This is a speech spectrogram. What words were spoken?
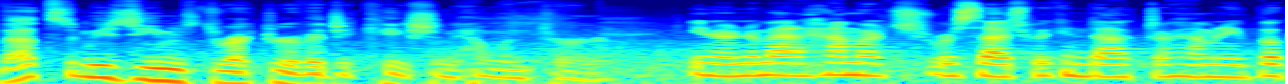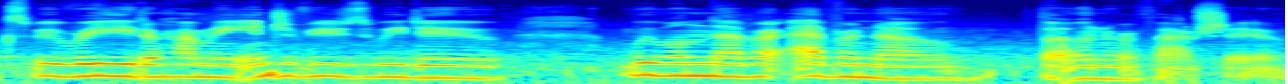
That's the museum's director of education, Helen Turner. You know, no matter how much research we conduct, or how many books we read, or how many interviews we do, we will never ever know the owner of that shoe.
